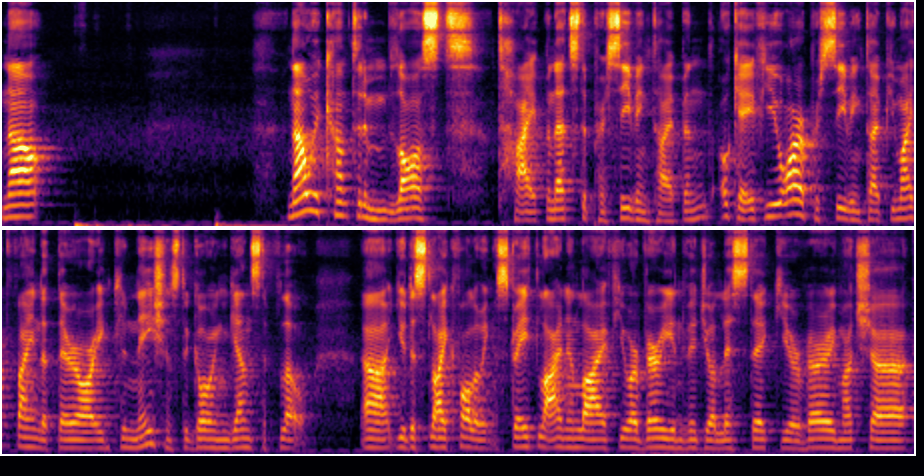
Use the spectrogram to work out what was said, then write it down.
Now, now we come to the last type and that's the perceiving type. And okay if you are a perceiving type you might find that there are inclinations to going against the flow. Uh, you dislike following a straight line in life. You are very individualistic. You're very much a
